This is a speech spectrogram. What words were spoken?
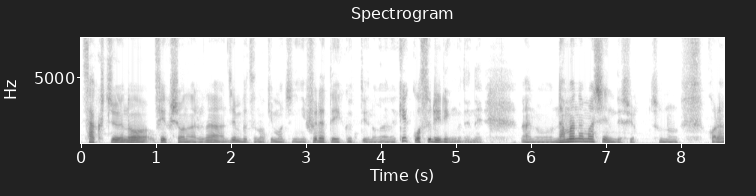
作中のフィクショナルな人物の気持ちに触れていくっていうのがね、結構スリリングでね、あの、生々しいんですよ。その、これ、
